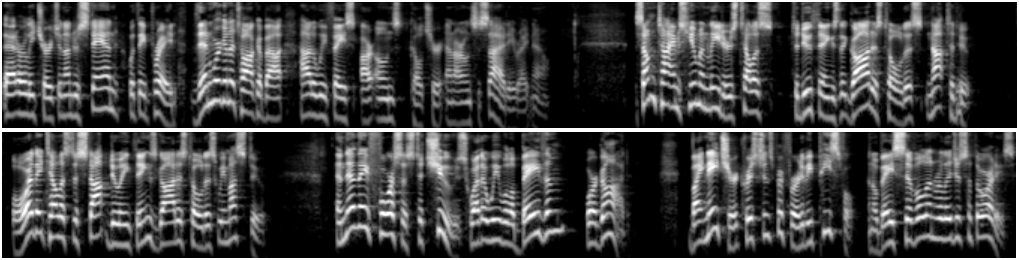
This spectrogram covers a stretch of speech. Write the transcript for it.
that early church and understand what they prayed. Then we're going to talk about how do we face our own culture and our own society right now. Sometimes human leaders tell us to do things that God has told us not to do. Or they tell us to stop doing things God has told us we must do. And then they force us to choose whether we will obey them or God. By nature, Christians prefer to be peaceful and obey civil and religious authorities.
